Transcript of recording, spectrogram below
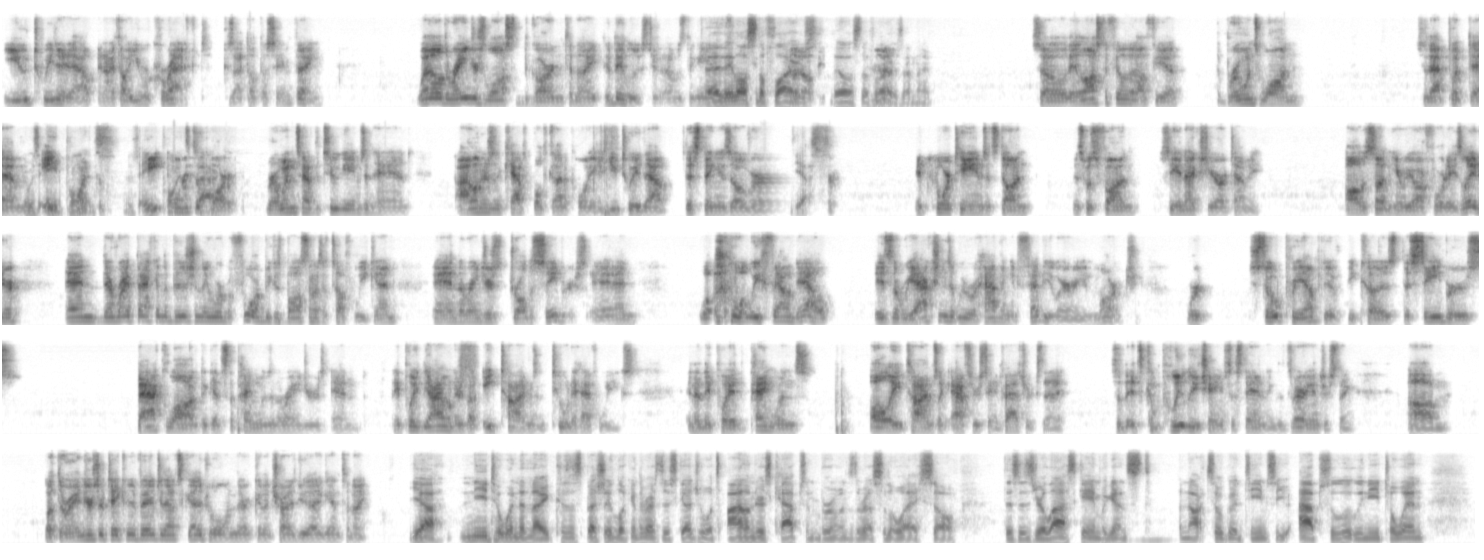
you tweeted out, and I thought you were correct because I thought the same thing. Well, the Rangers lost at the Garden tonight. Did they lose to? That was the game. Uh, they lost to the Flyers. They lost to the Yeah. Flyers that night. so they lost to Philadelphia. The Bruins won. So that put them It was eight, points. It was eight, eight points, points, apart. Bruins have the two games in hand. Islanders and Caps both got a point, and you tweeted out, "This thing is over. Yes. It's four teams. It's done. This was fun. See you next year, Artemi." All of a sudden, here we are, four days later, and they're right back in the position they were before because Boston has a tough weekend, and the Rangers draw the Sabres. And what what we found out is the reactions that we were having in February and March were so preemptive because the Sabres backlogged against the Penguins and the Rangers, and they played the Islanders about eight times in two and a half weeks, and then they played the Penguins all eight times like after St. Patrick's Day. So it's completely changed the standings. It's very interesting. Um, but the Rangers are taking advantage of that schedule, and they're going to try to do that again tonight. Yeah, need to win tonight because especially looking at the rest of their schedule, it's Islanders, Caps, and Bruins the rest of the way. So this is your last game against a not so good team. So you absolutely need to win.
